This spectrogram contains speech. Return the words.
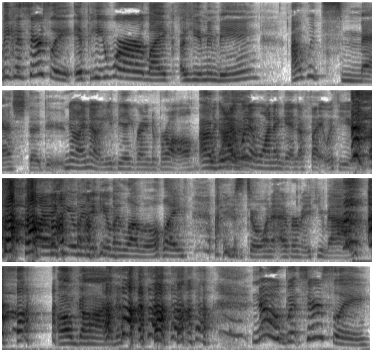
because seriously, if he were like a human being, I would smash that dude. No, I know you'd be like ready to brawl. I like, I wouldn't want to get in a fight with you on a human to human level. Like I just don't want to ever make you mad. Oh God. no, but seriously,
